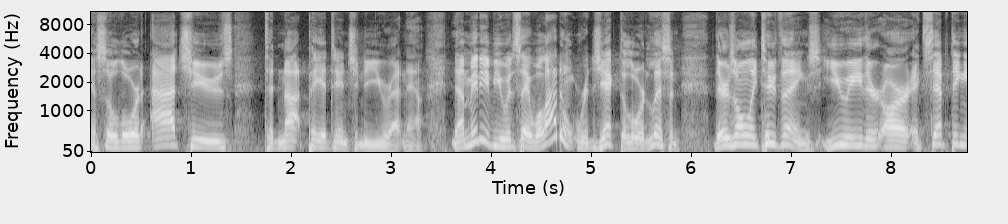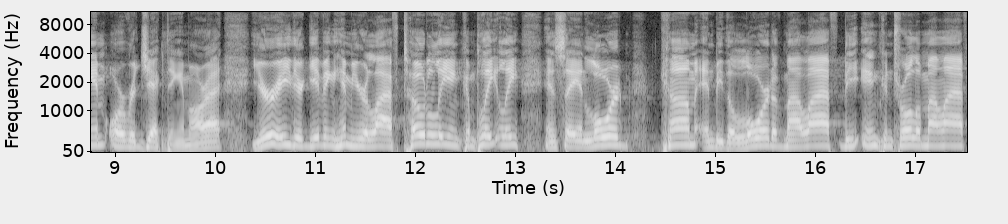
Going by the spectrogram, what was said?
And so, Lord, I choose to not pay attention to you right now. Now, many of you would say, Well, I don't reject the Lord. Listen, there's only two things. You either are accepting Him or rejecting Him, all right? You're either giving Him your life totally and completely and saying, Lord, come and be the Lord of my life, be in control of my life,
